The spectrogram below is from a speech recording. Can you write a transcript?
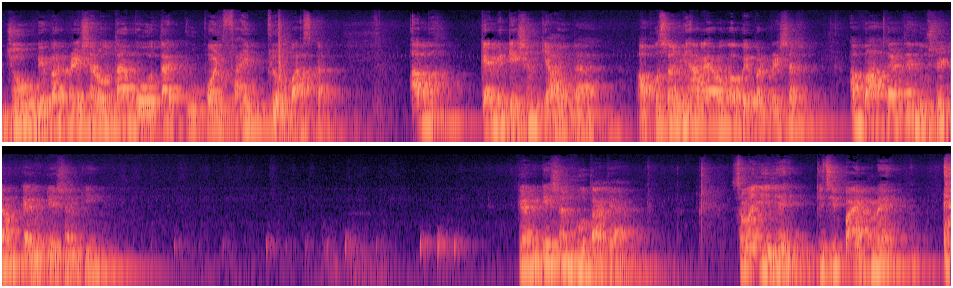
जो वेपर प्रेशर होता है, वो होता है 2.5 किलो पास्कल अब कैविटेशन क्या होता है? आपको समझ में आ गया होगा वेपर प्रेशर। अब बात करते हैं दूसरे टर्म, कैविटेशन की। कैविटेशन होता क्या है? समझ लीजिए, किसी पाइप में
